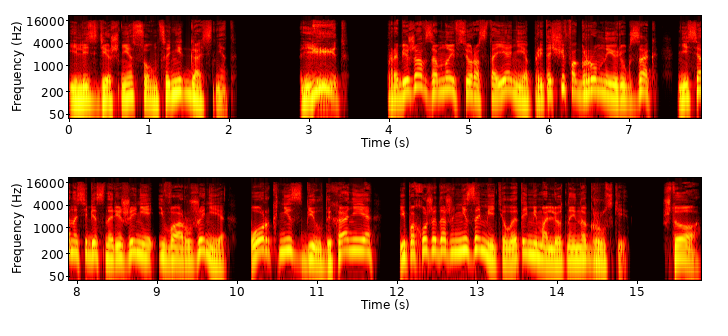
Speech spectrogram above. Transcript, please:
Или здешнее солнце не гаснет? Лид! Пробежав за мной все расстояние, притащив огромный рюкзак, неся на себе снаряжение и вооружение, орк не сбил дыхание и, похоже, даже не заметил этой мимолетной нагрузки. Что?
